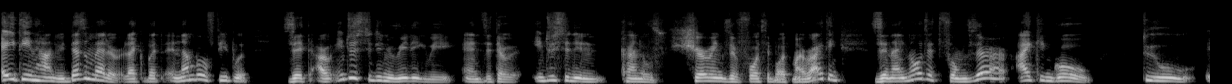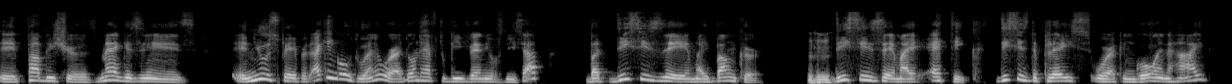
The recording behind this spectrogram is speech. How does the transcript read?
1800, doesn't matter, like, but a number of people that are interested in reading me and that are interested in kind of sharing their thoughts about my writing, then I know that from there I can go to uh, publishers, magazines, uh, newspapers. I can go to anywhere. I don't have to give any of these up. But this is uh, my bunker. Mm-hmm. This is uh, my attic. This is the place where I can go and hide.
